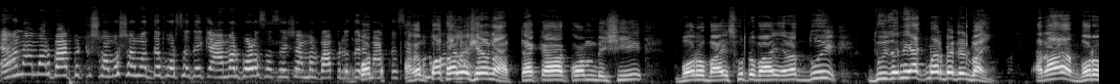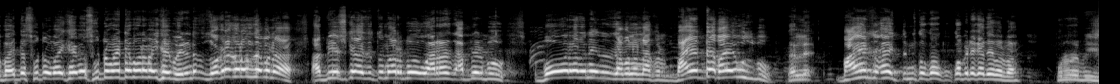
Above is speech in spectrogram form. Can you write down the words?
এখন আমার বাপ একটু সমস্যার মধ্যে পড়ছে দেখে আমার বড় চাচা এসে আমার বাপের ধরে মারতেছে এখন কথা হলো সেটা না টাকা কম বেশি বড় ভাই ছোট ভাই এরা দুই দুইজনই এক মার পেটের ভাই। এরা বড় ভাইটা ছোট ভাই খাইবে ছোট ভাইটা বড় ভাই খাইবে এটা তো ঝগড়া করানো যাবে না। আর বিশেষ করে যে তোমার বউ আর আপনার বউ বউরা জানি ঝামেলা না করে। ভাইয়েরটা ভাই বুঝব। তাহলে ভাইয়ের এই তুমি কবে টাকা দিয়ে পারবা? পনেরো বিশ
